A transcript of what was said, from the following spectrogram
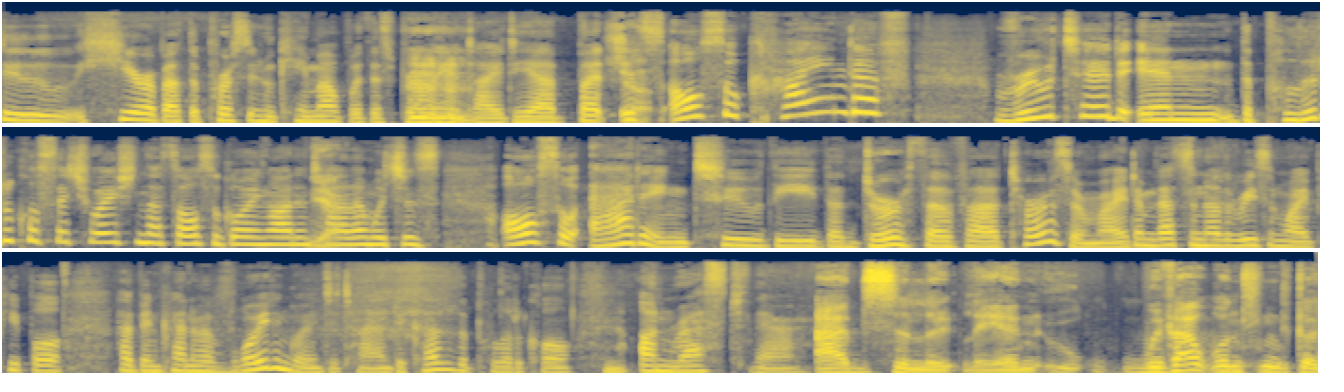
to hear about the person who came up with this brilliant idea, but Mm-hmm. Sure. it's also kind of rooted in the political situation that's also going on in Yeah. Thailand, which is also adding to the, the dearth of uh, tourism, right? I mean, that's another reason why people have been kind of avoiding going to Thailand because of the political unrest there. Absolutely. And without wanting to go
